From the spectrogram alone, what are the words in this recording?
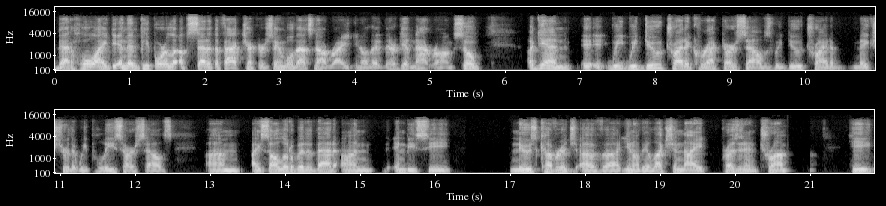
that whole idea, and then people are upset at the fact checkers saying, "Well, that's not right," you know, they, they're getting that wrong. So again, it, it, we we do try to correct ourselves. We do try to make sure that we police ourselves. Um, I saw a little bit of that on NBC news coverage of uh, you know the election night. President Trump, he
